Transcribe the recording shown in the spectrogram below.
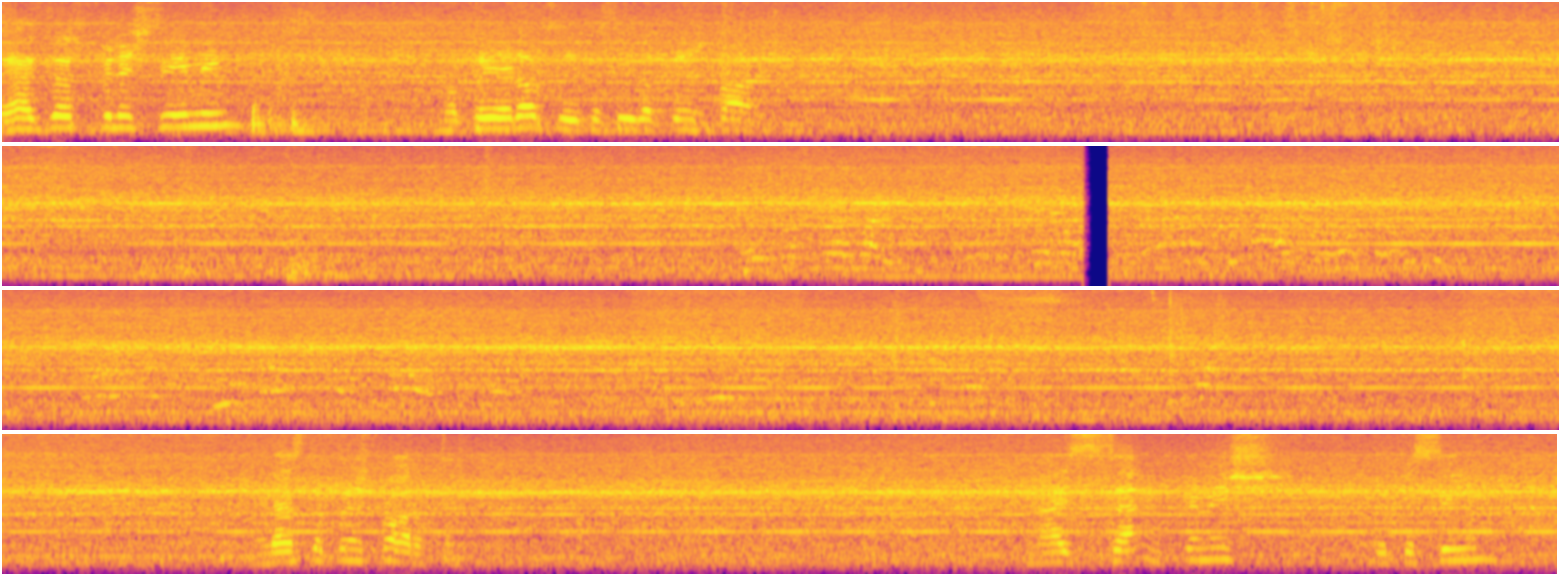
It has just finished seaming. I'm gonna clear it up so you can see the finished product. And that's the finished product. Nice satin finish with the scene.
